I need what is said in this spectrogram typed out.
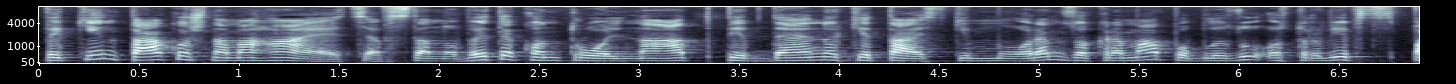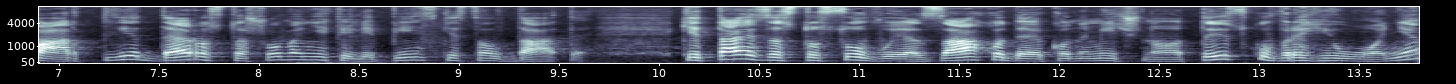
Пекін також намагається встановити контроль над південно-китайським морем, зокрема поблизу островів Спартлі, де розташовані філіппінські солдати. Китай застосовує заходи економічного тиску в регіоні,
